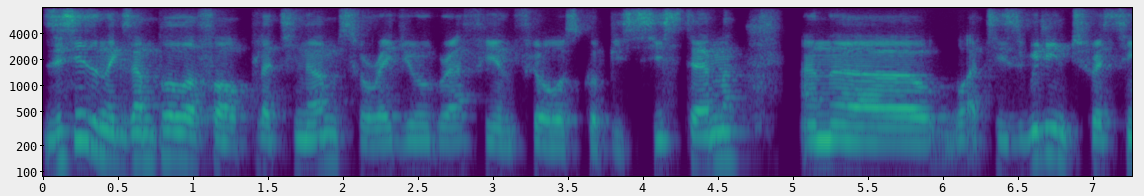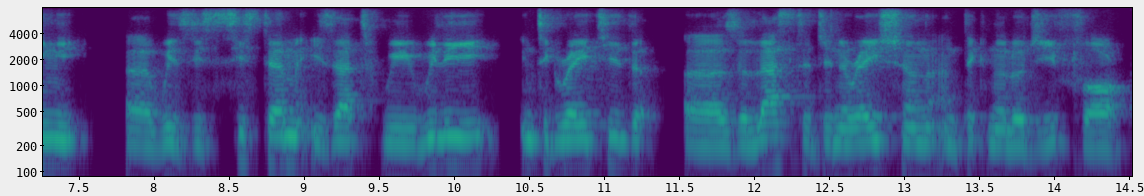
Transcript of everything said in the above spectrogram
This is an example of our platinum, so radiography and fluoroscopy system. And uh, what is really interesting uh, with this system is that we really integrated uh, the last generation and technology for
